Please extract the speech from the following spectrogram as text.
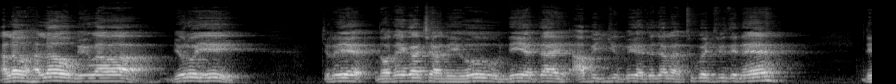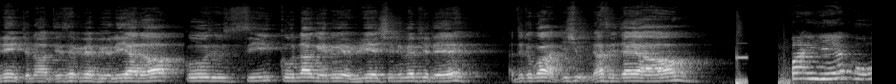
ဟယ်လိုဟယ်လိုမင်္ဂလာပါမျိုးတို့ရေကျွန်တော်ရဲ့ Northern Channel ကိုနေ့ရက်တိုင်း RPG ပေးတဲ့ကြောင့်လည်းအထူးပဲကျေးဇူးတင်တယ်ဒီနေ့ကျွန်တော်တင်ဆက်ပေးမယ့်ဗီဒီယိုလေးကတော့ကိုစီကိုနာငယ်တို့ရဲ့ reaction လေးပဲဖြစ်တယ်အတူတကွကြည့်ရှုနားဆင်ကြရအောင်ပိုင်ရဲကို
